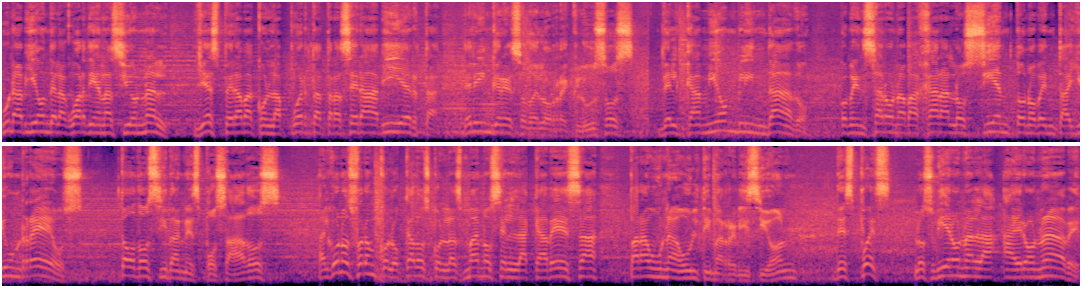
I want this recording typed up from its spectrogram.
un avión de la Guardia Nacional ya esperaba con la puerta trasera abierta el ingreso de los reclusos. Del camión blindado comenzaron a bajar a los 191 reos. Todos iban esposados. Algunos fueron colocados con las manos en la cabeza para una última revisión. Después los subieron a la aeronave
